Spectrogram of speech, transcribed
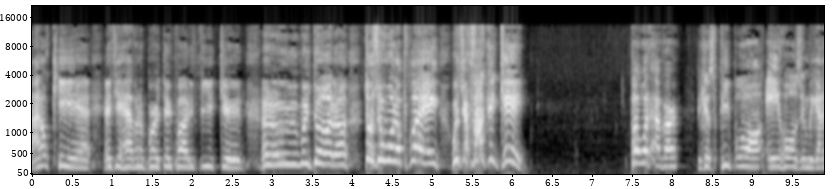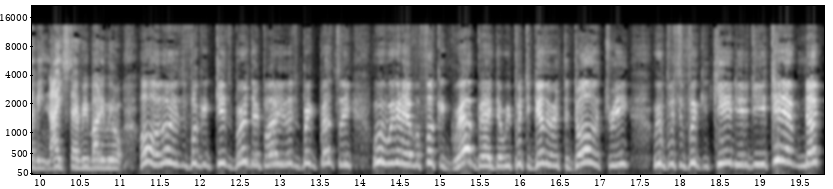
I don't care if you're having a birthday party for your kid. Uh, my daughter doesn't want to play with your fucking kid. But whatever because people are all a-holes and we gotta be nice to everybody. We go, oh, look, it's a fucking kid's birthday party. Let's bring Presley. We're gonna have a fucking grab bag that we put together at the Dollar Tree. We're gonna put some fucking candy. Do your kid have nut?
